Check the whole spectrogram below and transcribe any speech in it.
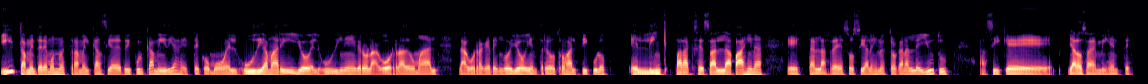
y también tenemos nuestra mercancía de Trifulca Media, este como el hoodie amarillo, el hoodie negro, la gorra de Omar, la gorra que tengo yo y entre otros artículos. El link para accesar la página está en las redes sociales y nuestro canal de YouTube. Así que ya lo saben, mi gente.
